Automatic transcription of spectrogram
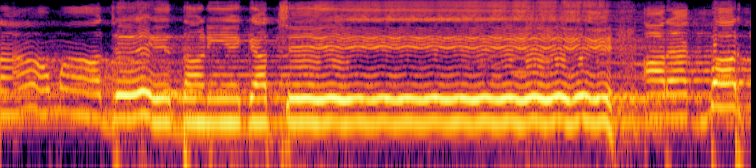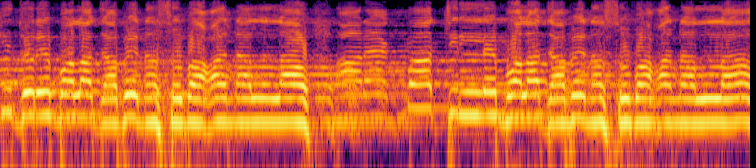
নামাজে দাঁড়িয়ে গেছে। আর একবার কি জোরে বলা যাবে না সুবাহান আল্লাহ আর একবার চিল্লে বলা যাবে না সুবাহান আল্লাহ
